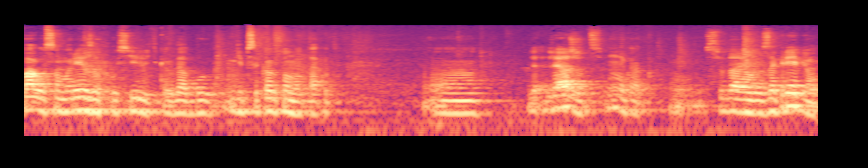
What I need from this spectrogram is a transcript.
пару саморезов усилить, когда будет гипсокартон вот так вот э, ляжет, ну как, сюда его закрепим,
